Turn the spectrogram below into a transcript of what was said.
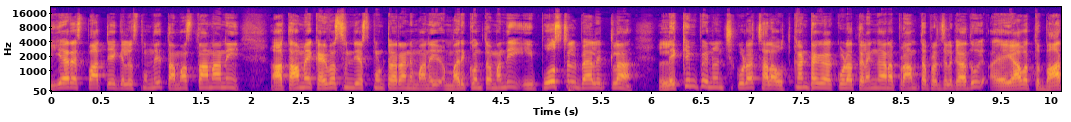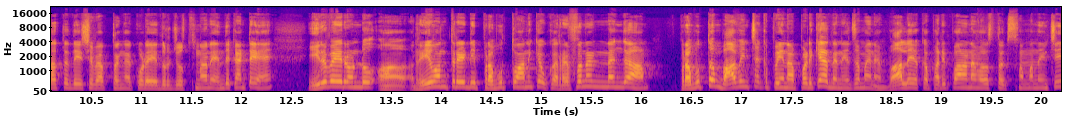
బీఆర్ఎస్ పార్టీ గెలుస్తుంది. తమ స్థానాన్ని తామే కైవసం చేసుకుంటారని మరి మరికొంతమంది ఈ పోస్టల్ బ్యాలెట్ల లెక్కింపు నుంచి కూడా చాలా ఉత్కంఠగా కూడా తెలంగాణ ప్రాంత ప్రజలు కాదు యావత్ భారతదేశ వ్యాప్తంగా కూడా ఎదురు చూస్తున్నారు ఎందుకంటే ఇరవై రెండు రేవంత్ రెడ్డి ప్రభుత్వానికి ఒక రెఫరెండంగా ప్రభుత్వం భావించకపోయినప్పటికీ అది నిజమైన. వాళ్ళ యొక్క పరిపాలన వ్యవస్థకు సంబంధించి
